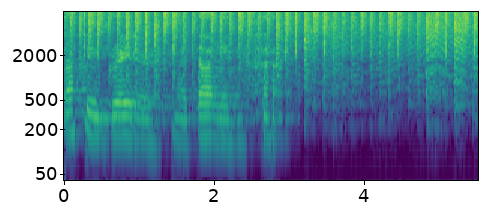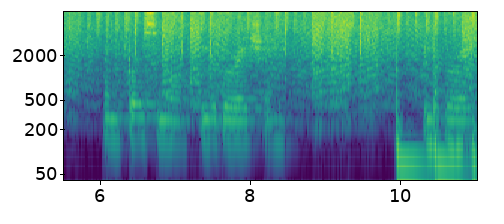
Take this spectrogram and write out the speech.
Nothing greater, my darling, than personal. Liberation. Liberation.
